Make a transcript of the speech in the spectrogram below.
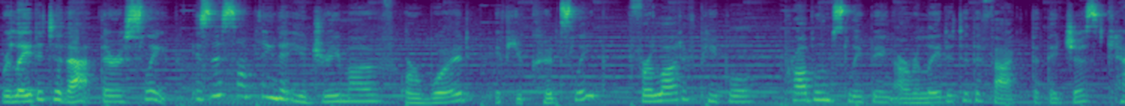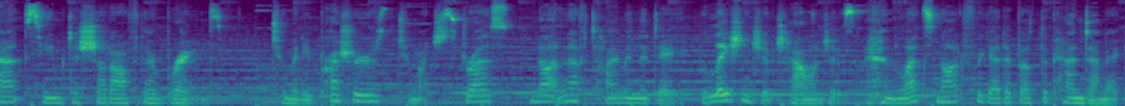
Related to that, there is sleep. Is this something that you dream of or would if you could sleep? For a lot of people, problem sleeping are related to the fact that they just can't seem to shut off their brains. Too many pressures, too much stress, not enough time in the day, relationship challenges, and let's not forget about the pandemic.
